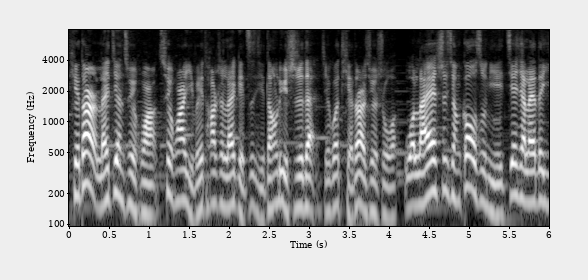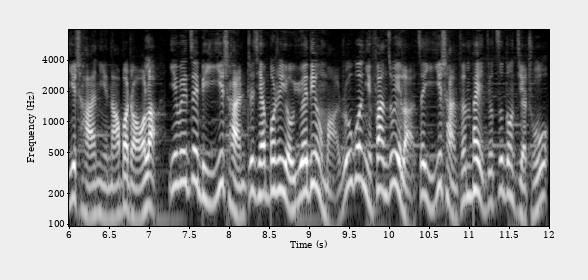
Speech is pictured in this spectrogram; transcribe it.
铁蛋儿来见翠花，翠花以为他是来给自己当律师吃的，结果铁。蛋儿却说：“我来是想告诉你，接下来的遗产你拿不着了，因为这笔遗产之前不是有约定吗？如果你犯罪了，这遗产分配就自动解除。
